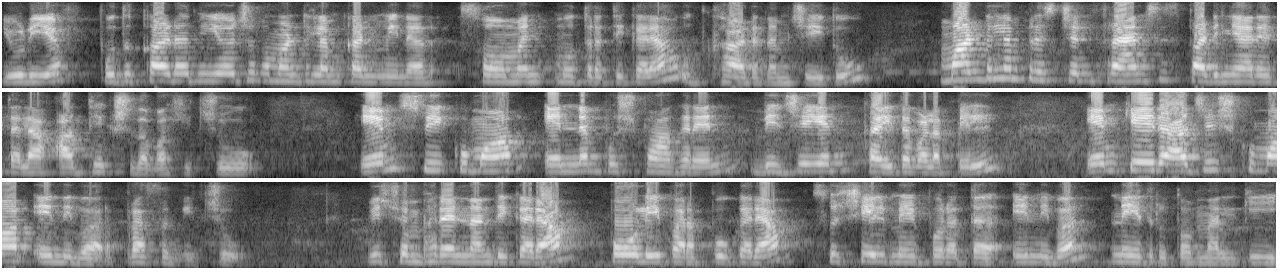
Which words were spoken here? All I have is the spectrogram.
യു ഡി എഫ് പുതുക്കാട് നിയോജക മണ്ഡലം കൺവീനർ സോമൻ മുത്രത്തിക്കര ഉദ്ഘാടനം ചെയ്തു. മണ്ഡലം പ്രസിഡന്റ് ഫ്രാൻസിസ് പടിഞ്ഞാറേത്തല അധ്യക്ഷത വഹിച്ചു. M Sreekumar N M Pushpakaran Vijayan Kaithavalappil M K Rajesh Kumar എന്നിവർ പ്രസംഗിച്ചു. വിശ്വംഭരൻ നന്ദിക്കര പോളി പറപ്പൂക്കര സുശീൽ മേപ്പുറത്ത് എന്നിവർ നേതൃത്വം നൽകി.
